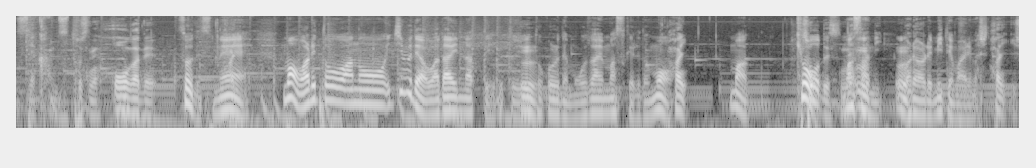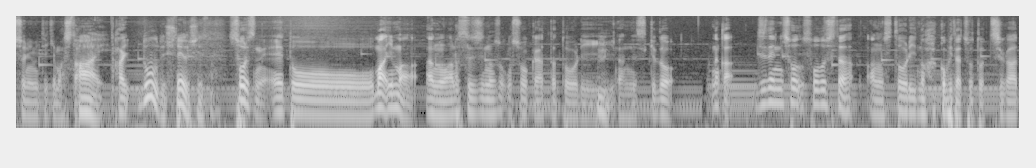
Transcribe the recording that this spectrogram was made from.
セカンズと。そうですね。邦画で。そうですね、まあ割とあの一部では話題になっているというところでもございますけれども、はい。まあ今日、ね。まさにうん。うん。我々見てまいりました、はい一緒に見てきました。はい。はい。どうでした？吉井さん。そうですね。えっ、とまあ今あのあらすじのご紹介あった通りなんですけど、なんか事前に想像したあのストーリーの運びとはちょっと違っ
